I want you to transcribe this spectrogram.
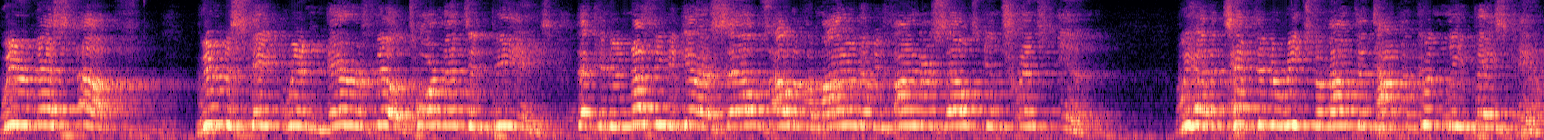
We're messed up. We're mistake ridden, error filled, tormented beings that can do nothing to get ourselves out of the mire that we find ourselves entrenched in. We have attempted to reach the mountaintop and couldn't leave base camp.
